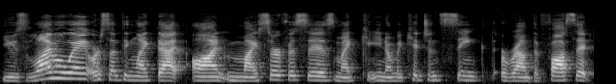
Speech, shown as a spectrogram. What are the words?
use Lime-A-Way or something like that on my surfaces, my, you know, my kitchen sink around the faucet.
